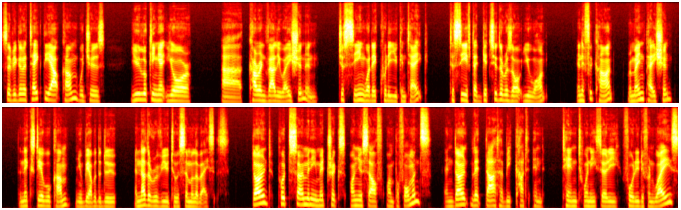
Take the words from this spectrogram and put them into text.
So if you're going to take the outcome, which is you looking at your uh, current valuation and just seeing what equity you can take to see if that gets you the result you want. And if it can't, remain patient, the next year will come and you'll be able to do another review to a similar basis. Don't put so many metrics on yourself on performance and don't let data be cut in 10, 20, 30, 40 different ways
